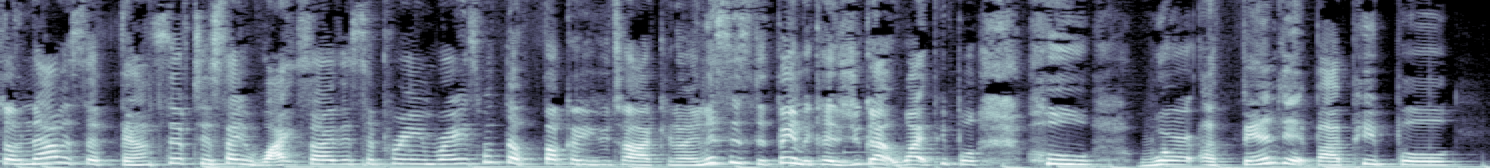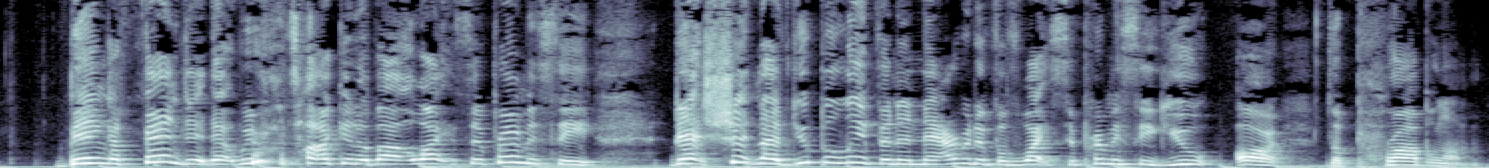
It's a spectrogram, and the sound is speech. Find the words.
so now it's offensive to say whites are the supreme race? What the fuck are you talking about? And this is the thing because you got white people who were offended by people being offended that we were talking about white supremacy. That should not, if you believe in a narrative of white supremacy, you are the problem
